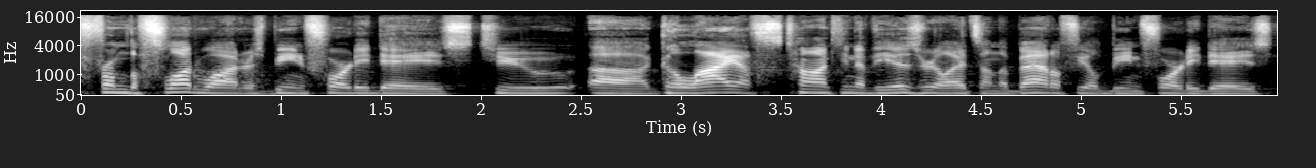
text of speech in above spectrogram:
from the floodwaters being 40 days to uh, Goliath's taunting of the Israelites on the battlefield being 40 days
